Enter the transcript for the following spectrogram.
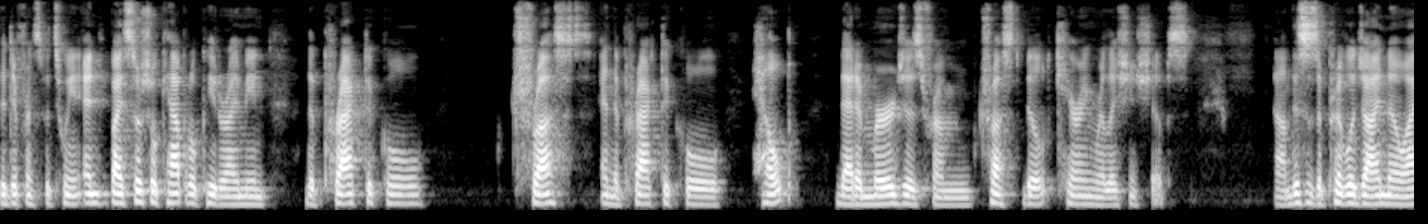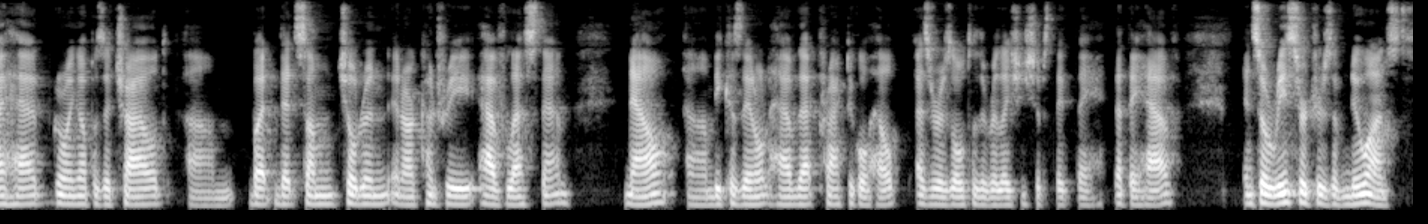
the difference between, and by social capital, Peter, I mean the practical trust and the practical help that emerges from trust-built, caring relationships um, this is a privilege I know I had growing up as a child, um, but that some children in our country have less than now um, because they don't have that practical help as a result of the relationships that they that they have. And so researchers have nuanced,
